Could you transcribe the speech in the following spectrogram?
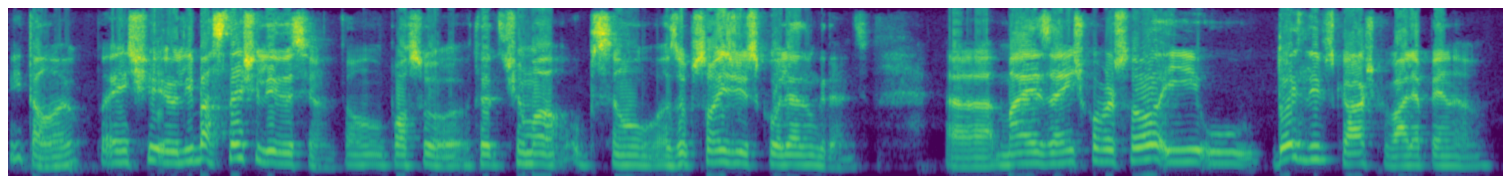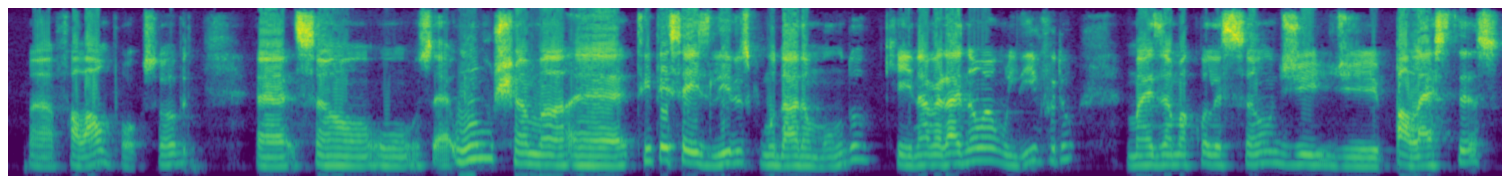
Então, eu, eu li bastante livro esse ano, então posso. Eu tinha uma opção, as opções de escolha eram grandes. Uh, mas a gente conversou e o, dois livros que eu acho que vale a pena uh, falar um pouco sobre uh, são os, é, um chama 36 livros que mudaram o mundo, que na verdade não é um livro, mas é uma coleção de, de palestras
